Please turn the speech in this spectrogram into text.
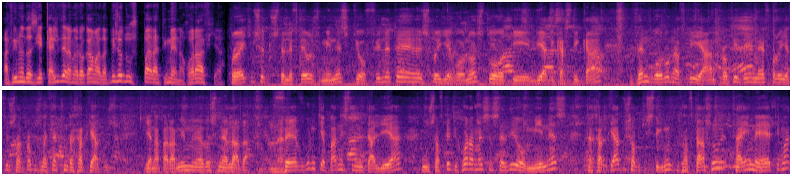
αφήνοντας για καλύτερα μεροκάματα πίσω τους παρατημένα χωράφια. Προέκυψε τους τελευταίους μήνες και οφείλεται στο γεγονός του ότι διαδικαστικά δεν μπορούν αυτοί οι άνθρωποι, δεν είναι εύκολο για αυτούς τους ανθρώπους να φτιάξουν τα χαρτιά τους για να παραμείνουν εδώ στην Ελλάδα. Ναι. Φεύγουν και πάνε στην Ιταλία, που σε αυτή τη χώρα μέσα σε δύο μήνες τα χαρτιά τους από τη στιγμή που θα φτάσουν θα είναι έτοιμα.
